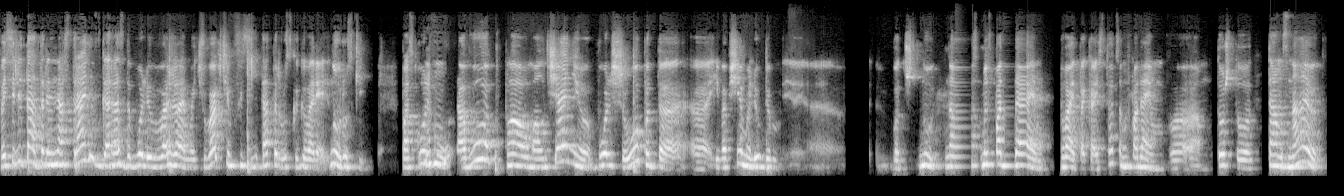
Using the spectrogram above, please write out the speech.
Фасилитатор иностранец гораздо более уважаемый чувак, чем фасилитатор русскоговорящий, ну, русский. Поскольку у того по умолчанию больше опыта, э, и вообще мы любим э, вот, ну, мы впадаем, бывает такая ситуация, мы впадаем в э, то, что там знают,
